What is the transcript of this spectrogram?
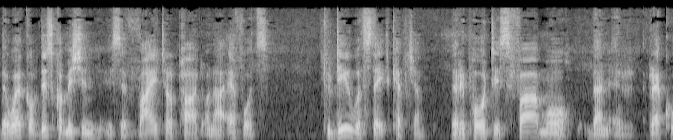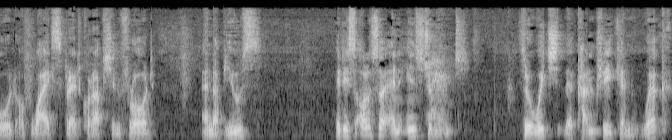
The work of this commission is a vital part on our efforts to deal with state capture. The report is far more than a record of widespread corruption, fraud, and abuse. It is also an instrument through which the country can work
